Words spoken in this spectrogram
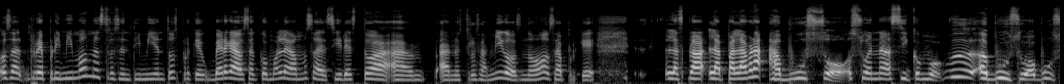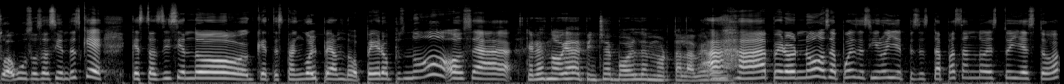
o sea, reprimimos nuestros sentimientos porque, verga, o sea, ¿cómo le vamos a decir esto a, a, nuestros amigos, no? O sea, porque la palabra abuso suena así como abuso, abuso abuso, o sea, sientes que, que estás diciendo que te están golpeando, pero pues no, o sea... Que eres novia de pinche Voldemort a la verdad. Ajá, pero no, o sea, puedes decir, oye, pues está pasando esto y esto,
